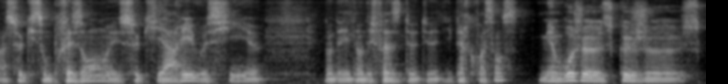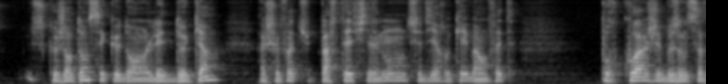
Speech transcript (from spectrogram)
à, ceux qui sont présents et ceux qui arrivent aussi euh, dans des, dans des phases d'hypercroissance. De, Mais en gros, je, ce que je, ce que j'entends, c'est que dans les deux cas, à chaque fois, tu partais finalement de se dire, OK, ben en fait, pourquoi j'ai besoin de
